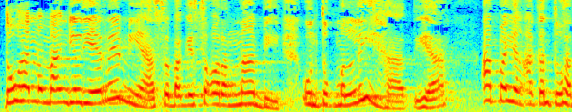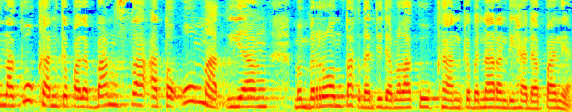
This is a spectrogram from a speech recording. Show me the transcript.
Tuhan memanggil Yeremia sebagai seorang nabi untuk melihat ya apa yang akan Tuhan lakukan kepada bangsa atau umat yang memberontak dan tidak melakukan kebenaran di hadapannya.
